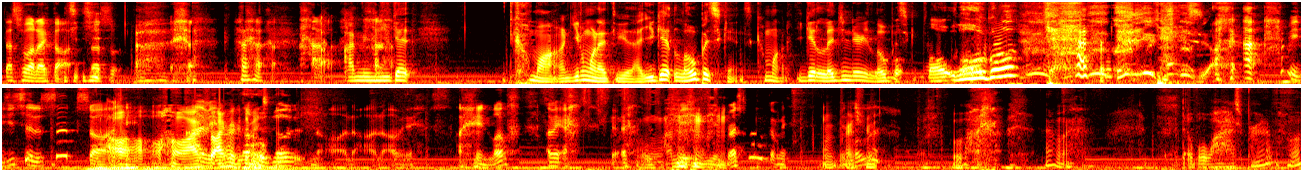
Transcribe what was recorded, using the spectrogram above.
That's what I thought. That's what, uh, I mean, you get Come on, you don't want to do that. You get Loba skins. Come on, you get legendary Loba skins. Lo- Loba? yes. I, I, I mean, you should have said so. Oh, I, I, heard the mention. Loba, no, no, no. I mean, I mean, love. I mean, I mean, the breast milk. I mean, I mean, Refreshment. Loba? Oh, I'm a double wise prep, huh?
